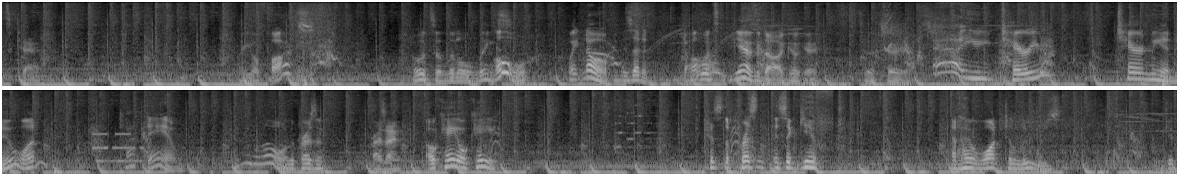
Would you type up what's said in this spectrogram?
It's a cat. Are you a fox? Oh, it's a little lynx. Oh, wait, no. Is that a dog? Oh, it's, yeah, it's a dog. Okay. It's a terrier. Ah, you terrier. Tearing me a new one. God damn. Leave me alone. the present. Present. Okay, okay. Because the present is a gift. And I want to lose. Get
